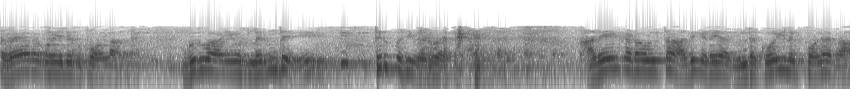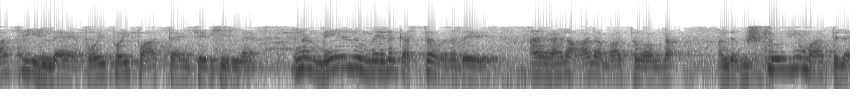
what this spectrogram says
வேற கோயிலுக்கு போலாம் குருவாயூர்ல இருந்து திருப்பதி வருவார். அதே கடவுள் தான் அது கிடையாது. இந்த கோயிலுக்கு போன ராசி இல்ல. போய் போய் பார்த்தேன் சரி இல்ல. இன்னும் மேலும் மேலும் கஷ்டம் வருது. அதனால ஆளை மாத்துவோம்னா அந்த விஷ்ணுவையும் மாத்தல.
